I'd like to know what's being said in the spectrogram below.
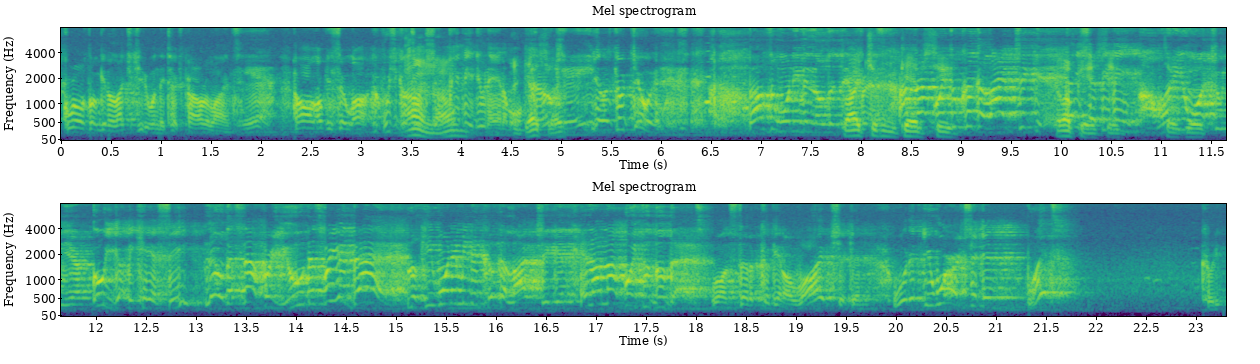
Squirrels don't get electrocuted when they touch power lines. Yeah. Oh, okay, so uh, we should go I to a know. and do an animal. I guess so. Okay. Yeah, let's go do it. Bowser won't even know the Fried difference. chicken, I'm KFC. not going to cook a live chicken. I love Hey, KFC. Pee-pee. So Uh, what do you good. want, Junior? Oh, you got me KFC? Chicken, what if you were a chicken? What? Cody,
